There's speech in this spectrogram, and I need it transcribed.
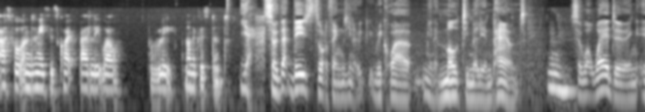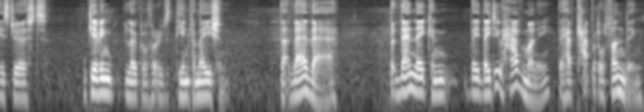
asphalt underneath is quite badly, well, probably non-existent. Yeah, so that these sort of things, you know, require you know multi-million pounds. So what we're doing is just giving local authorities the information that they're there, but then they can they they do have money, they have capital funding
